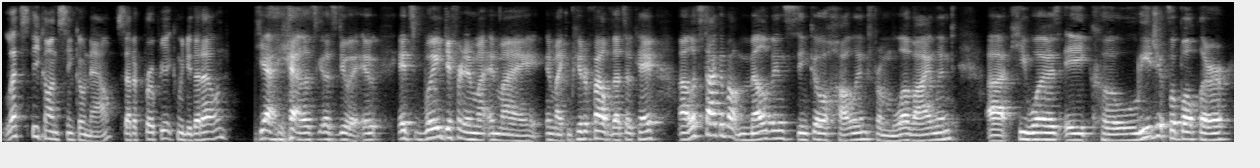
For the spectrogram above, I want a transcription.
let's speak on Cinco now. Is that appropriate? Can we do that, Alan? Yeah, yeah, let's let's do it. it. It's way different in my in my in my computer file, but that's okay. Uh, let's talk about Melvin Cinco Holland from Love Island. Uh, he was a collegiate football player.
